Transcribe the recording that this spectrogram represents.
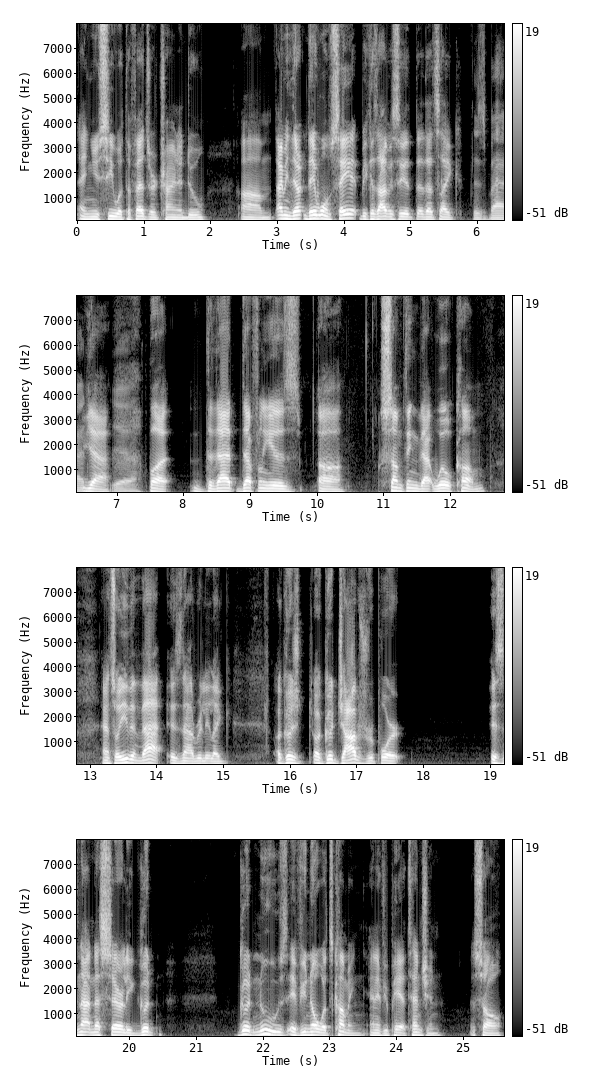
and you see what the feds are trying to do. Um, I mean, they won't say it because obviously that's like it's bad. Yeah, yeah. But th- that definitely is uh, something that will come, and so even that is not really like a good a good jobs report is not necessarily good good news if you know what's coming and if you pay attention. So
